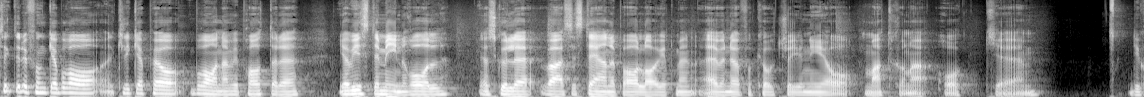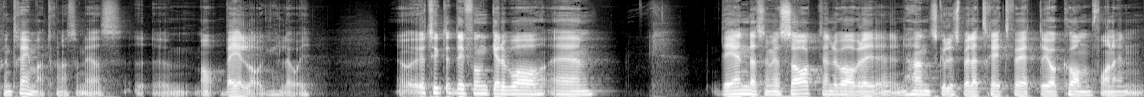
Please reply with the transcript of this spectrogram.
tyckte det funkade bra, klickade på bra när vi pratade. Jag visste min roll. Jag skulle vara assisterande på A-laget men även då få coacha juniormatcherna och eh, division 3-matcherna som deras eh, ja, B-lag låg i. Jag tyckte att det funkade bra. Eh, det enda som jag saknade var väl att han skulle spela 3-2-1 och jag kom från en,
